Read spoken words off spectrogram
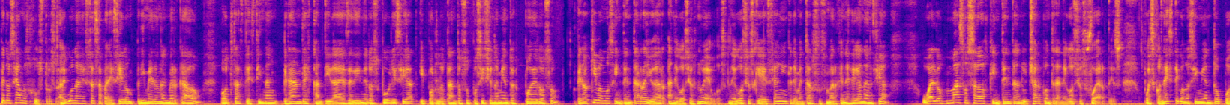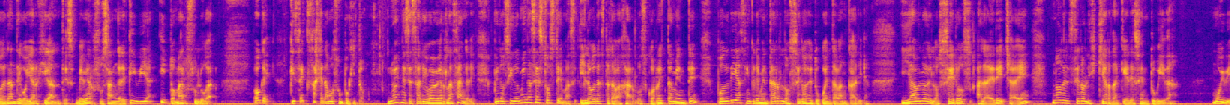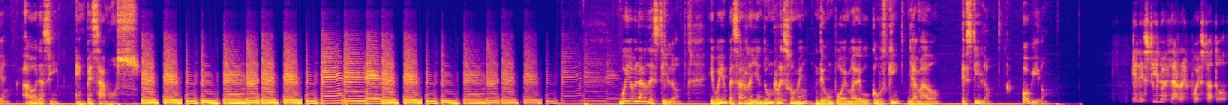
Pero seamos justos, algunas de estas aparecieron primero en el mercado, otras destinan grandes cantidades de dinero a su publicidad y por lo tanto su posicionamiento es poderoso. Pero aquí vamos a intentar ayudar a negocios nuevos, negocios que desean incrementar sus márgenes de ganancia o a los más osados que intentan luchar contra negocios fuertes, pues con este conocimiento podrán degollar gigantes, beber su sangre tibia y tomar su lugar. Ok, quizá exageramos un poquito. No es necesario beber la sangre, pero si dominas estos temas y logras trabajarlos correctamente, podrías incrementar los ceros de tu cuenta bancaria. Y hablo de los ceros a la derecha, ¿eh? No del cero a la izquierda que eres en tu vida. Muy bien, ahora sí, empezamos. Voy a hablar de estilo y voy a empezar leyendo un resumen de un poema de Bukowski llamado Estilo. Obvio. El estilo es la respuesta a todo,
